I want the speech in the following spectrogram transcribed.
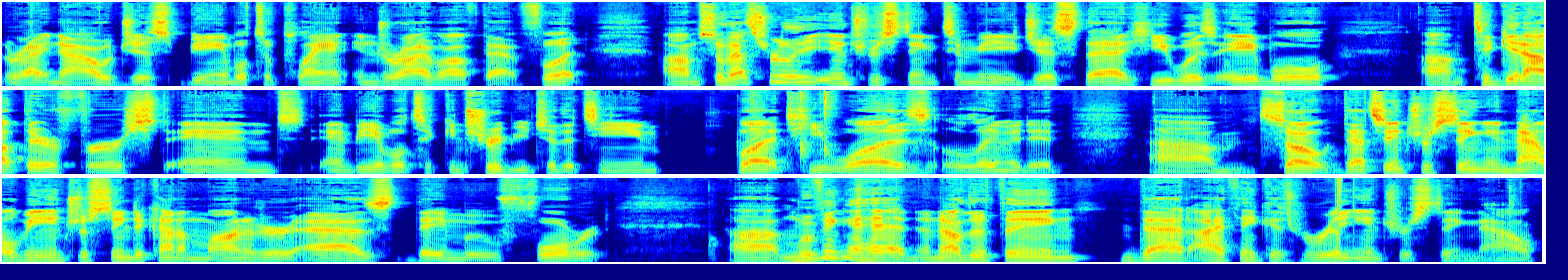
right now, just being able to plant and drive off that foot. Um, so that's really interesting to me, just that he was able um, to get out there first and and be able to contribute to the team, but he was limited. Um, so that's interesting, and that will be interesting to kind of monitor as they move forward. Uh, moving ahead, another thing that I think is really interesting now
